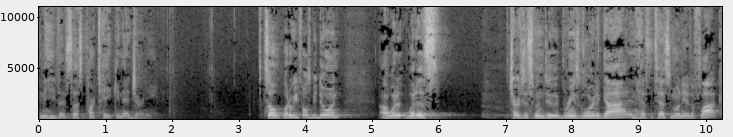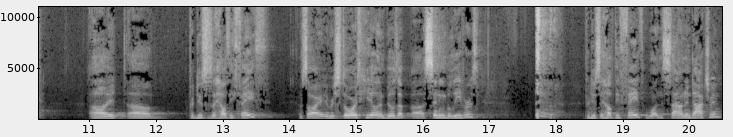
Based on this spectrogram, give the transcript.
And he lets us partake in that journey. So, what are we supposed to be doing? Uh, what, what does church discipline do? It brings glory to God and has the testimony of the flock. Uh, it uh, produces a healthy faith. I'm sorry, it restores, heals, and builds up uh, sinning believers. Produce a healthy faith, one sound in doctrine.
